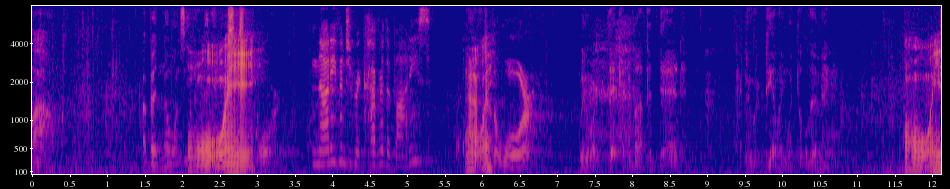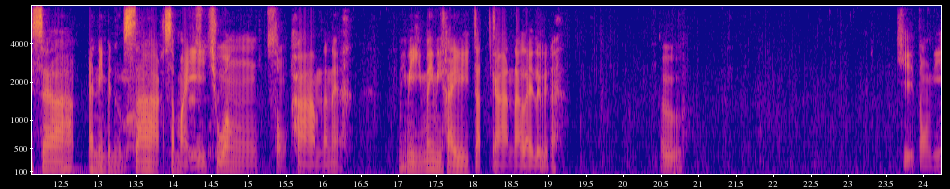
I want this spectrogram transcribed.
Wow. I bet no one's Oh, even been here since the hey. war. Not even to recover the bodies? โอ้ย After the war, we weren't thinking about the dead. We were dealing with the living. โอ้โหไอ้ซากอันนี้เป็นซากสมัยช่วงสงครามนะเนี่ย ไม่มีไม่มีใครจัดการอะไรเลยนะ เออโอเคตรงนี้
